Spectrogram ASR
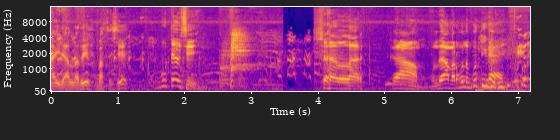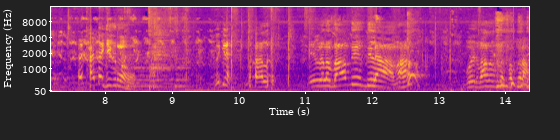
হাইরা আল্লাহ রে, বাঁচাইছে। বুটে হয়েছে শালার কাম, বলে আমার বলে বুদ্ধি নাই। খাইটা কি করব? দেখে, ভালো। এইবেলা বাপ দিয়ে দিলাম বইয়ের ভালো করলাম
